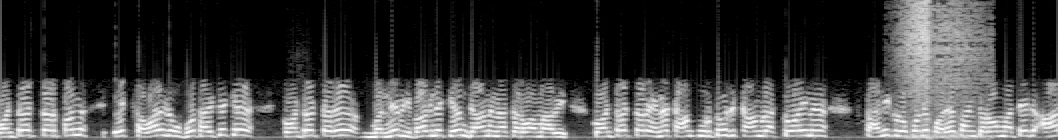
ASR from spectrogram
કોન્ટ્રાક્ટર પણ એક સવાલ ઊભો થાય છે કે કોન્ટ્રાક્ટરે બંને વિભાગને કેમ જાણ ન કરવામાં આવી? કોન્ટ્રાક્ટર એના કામ પૂરતું જ કામ રાખતો હોય ને સ્થાનિક લોકોને પરેશાન કરવા માટે જ આ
